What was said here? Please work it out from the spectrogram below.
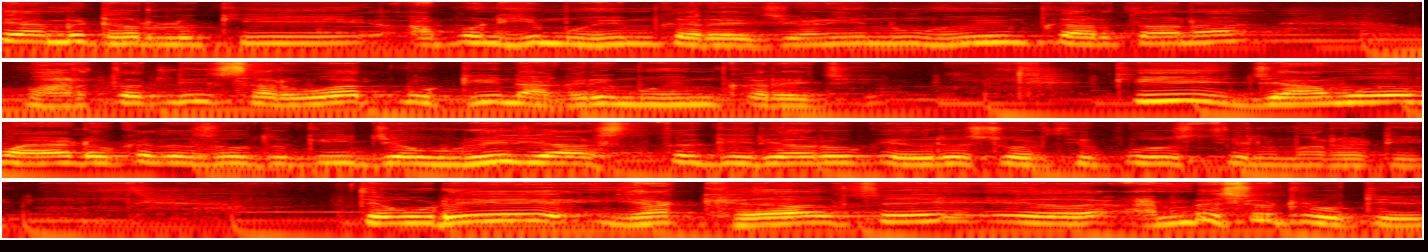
ते आम्ही ठरलो की आपण ही मोहीम करायची. आणि मोहीम करताना भारतातली सर्वात मोठी नागरी मोहीम करायची. की ज्यामुळं माझ्या डोक्यात असं होतं की जेवढे जास्त गिर्यारोग एव्हरेस्टवरती पोहोचतील मराठी तेवढे या खेळाचे ॲम्बॅसेडर होतील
